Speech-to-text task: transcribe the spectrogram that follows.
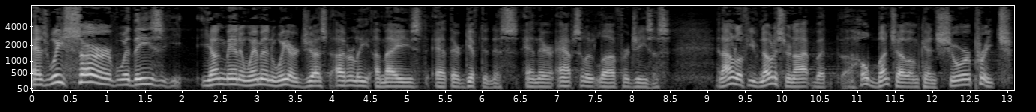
As we serve with these young men and women, we are just utterly amazed at their giftedness and their absolute love for Jesus. And I don't know if you've noticed or not, but a whole bunch of them can sure preach.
